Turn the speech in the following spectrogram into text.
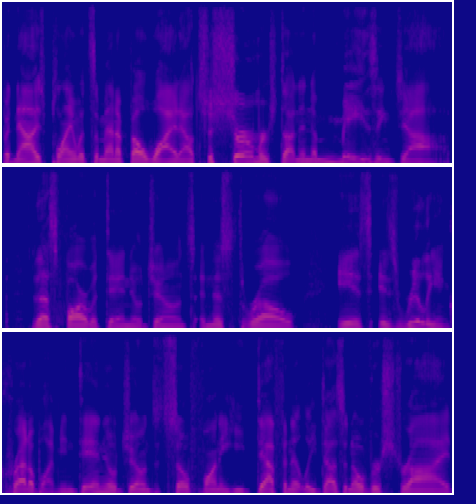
but now he's playing with some NFL wideouts. Just Shurmur's done an amazing job thus far with Daniel Jones, and this throw is is really incredible. I mean, Daniel Jones, it's so funny. He definitely doesn't overstride.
